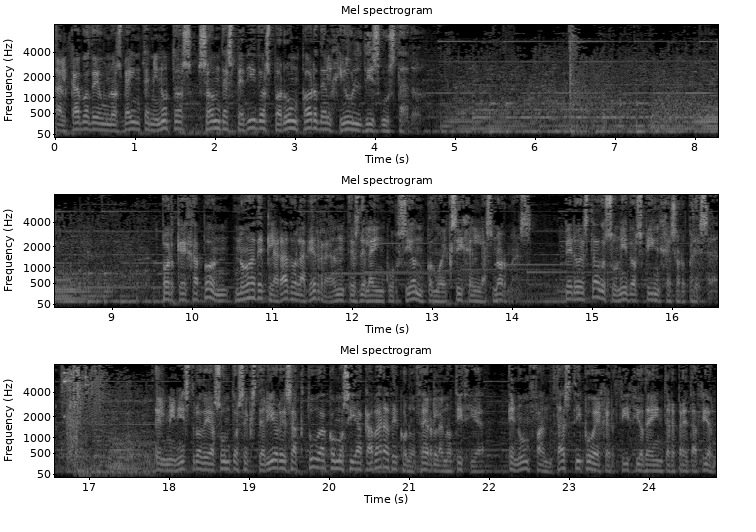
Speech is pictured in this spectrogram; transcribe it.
Al cabo de unos 20 minutos son despedidos por un Cordell Hull disgustado. Porque Japón no ha declarado la guerra antes de la incursión como exigen las normas, pero Estados Unidos finge sorpresa. El ministro de Asuntos Exteriores actúa como si acabara de conocer la noticia en un fantástico ejercicio de interpretación.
